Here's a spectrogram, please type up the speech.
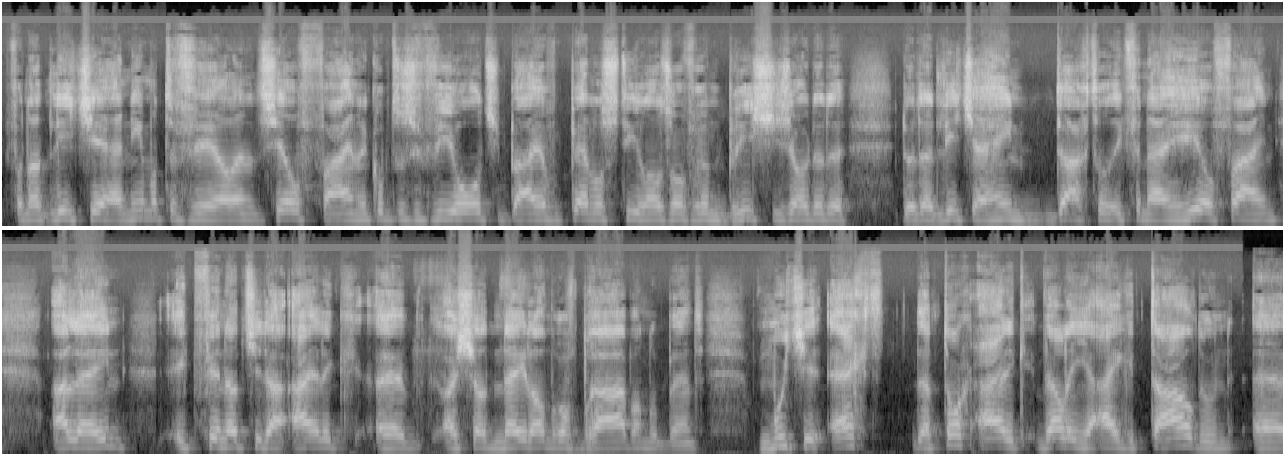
van dat liedje. En niemand te veel. En het is heel fijn. En dan komt er zo'n viooltje bij of een pedalsteel. Alsof er een briesje zo door, de, door dat liedje heen dartelt. Ik vind dat heel fijn. Alleen, ik vind dat je daar eigenlijk... Eh, als je Nederlander of Brabander bent... moet je echt dat toch eigenlijk wel in je eigen taal doen uh,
